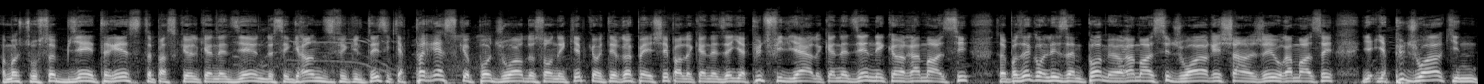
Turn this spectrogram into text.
Ah, moi, je trouve ça bien triste parce que le Canadien, une de ses grandes difficultés, c'est qu'il n'y a presque pas de joueurs de son équipe qui ont été repêchés par le Canadien. Il n'y a plus de filière. Le Canadien n'est qu'un ramassis. Ça veut pas dire qu'on les aime pas, mais un ramassis de joueurs échangés ou ramassés. Il n'y a, plus de joueurs qui...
